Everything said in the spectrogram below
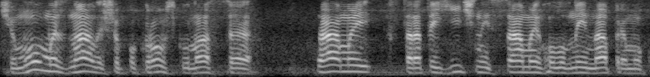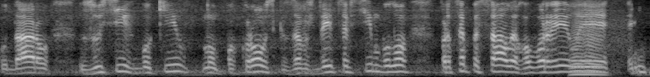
Чому ми знали, що Покровськ у нас це самий стратегічний, самий головний напрямок удару з усіх боків? Ну, Покровськ завжди це всім було про це писали, говорили. рік.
